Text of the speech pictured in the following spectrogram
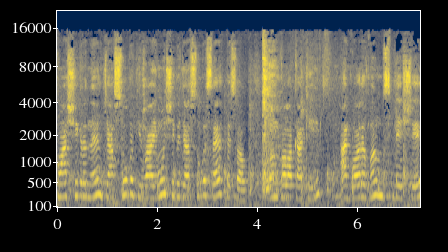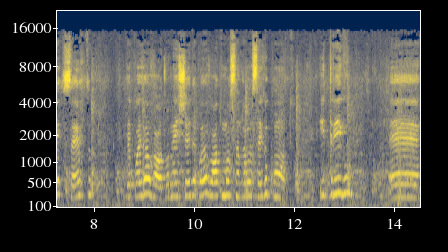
com a xícara né, de açúcar, que vai uma xícara de açúcar, certo, pessoal? Vamos colocar aqui. Agora vamos mexer, certo? Depois eu volto. Vou mexer, depois eu volto mostrando para vocês o ponto. E trigo é,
